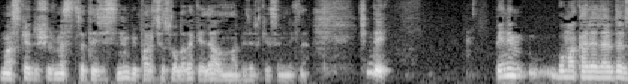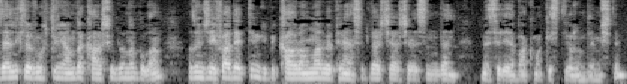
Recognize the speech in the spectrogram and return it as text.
maske düşürme stratejisinin bir parçası olarak ele alınabilir kesinlikle. Şimdi benim bu makalelerde özellikle ruh dünyamda karşılığını bulan az önce ifade ettiğim gibi kavramlar ve prensipler çerçevesinden meseleye bakmak istiyorum demiştim.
